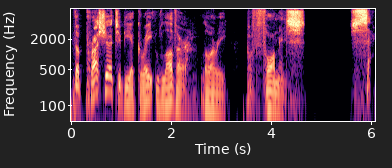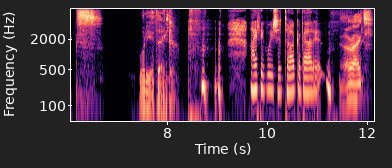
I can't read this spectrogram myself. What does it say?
The pressure to be a great lover, Lori. Performance. Sex. What do you think? I think we should talk about it. All right.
